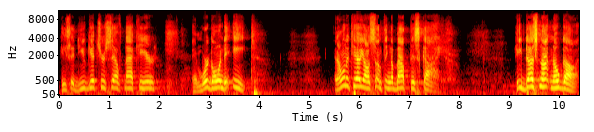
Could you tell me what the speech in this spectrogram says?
He said, You get yourself back here and we're going to eat. And I want to tell y'all something about this guy. He does not know God.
